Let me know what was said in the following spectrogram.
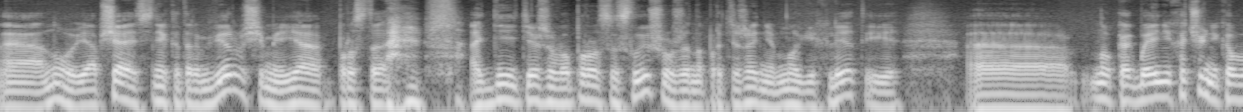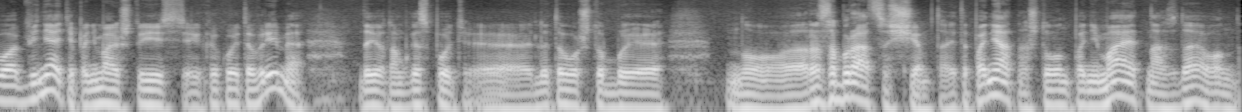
Э, ну, и общаясь с некоторыми верующими, я просто одни и те же вопросы слышу уже на протяжении многих лет, и, э, ну, как бы я не хочу никого обвинять, я понимаю, что есть какое-то время, дает нам Господь э, для того, чтобы, ну, разобраться с чем-то. Это понятно, что Он понимает нас, да, Он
